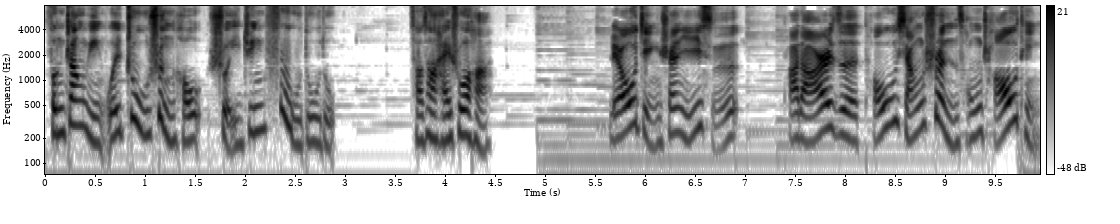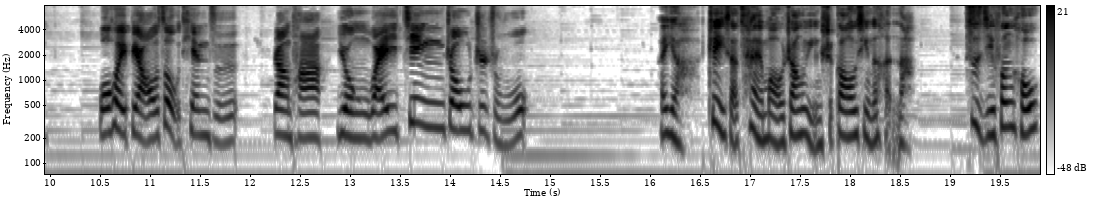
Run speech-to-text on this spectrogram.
封张允为祝顺侯、水军副都督。曹操还说：“哈，刘景升已死，他的儿子投降顺从朝廷，我会表奏天子，让他永为荆州之主。”哎呀，这下蔡瑁、张允是高兴的很呐，自己封侯，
